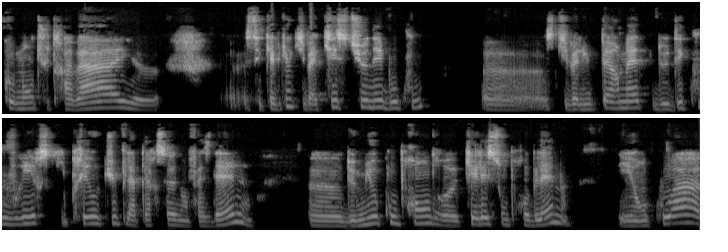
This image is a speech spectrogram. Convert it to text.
Comment tu travailles C'est quelqu'un qui va questionner beaucoup, ce qui va lui permettre de découvrir ce qui préoccupe la personne en face d'elle, de mieux comprendre quel est son problème et en quoi,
